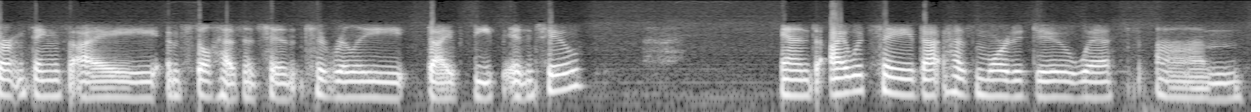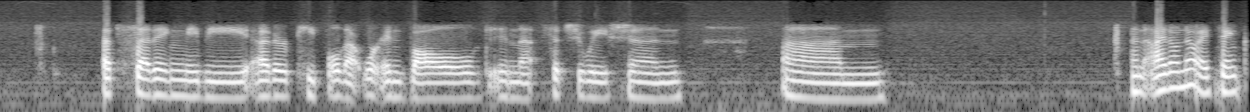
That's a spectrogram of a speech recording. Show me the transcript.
certain things I am still hesitant to really dive deep into. And I would say that has more to do with um, upsetting maybe other people that were involved in that situation. Um, and I don't know. I think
